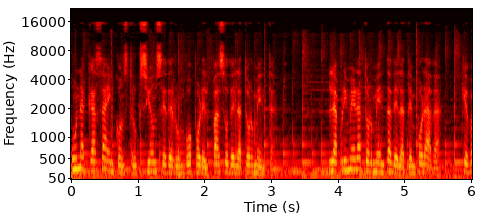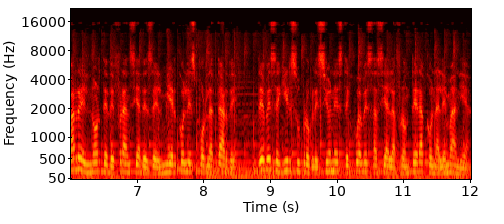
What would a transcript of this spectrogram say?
una casa en construcción se derrumbó por el paso de la tormenta. La primera tormenta de la temporada, que barre el norte de Francia desde el miércoles por la tarde, debe seguir su progresión este jueves hacia la frontera con Alemania,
